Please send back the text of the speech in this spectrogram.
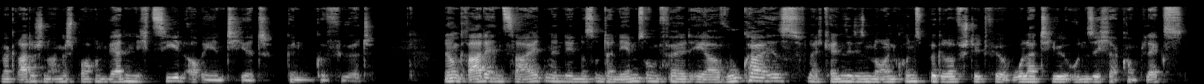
wir gerade schon angesprochen, werden nicht zielorientiert genug geführt. Ja, und gerade in Zeiten, in denen das Unternehmensumfeld eher VUCA ist, vielleicht kennen Sie diesen neuen Kunstbegriff, steht für volatil, unsicher, komplex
